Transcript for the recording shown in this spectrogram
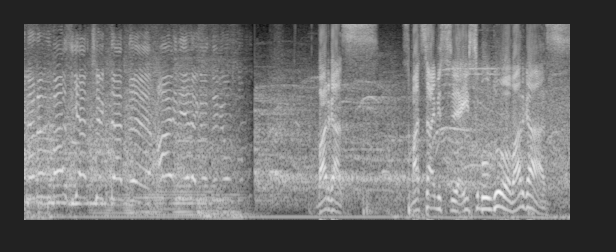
İnanılmaz gerçekten de. Aynı yere gönderiyor topu. Vargas. Smaç servisi. Ace'i buldu. Vargas.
